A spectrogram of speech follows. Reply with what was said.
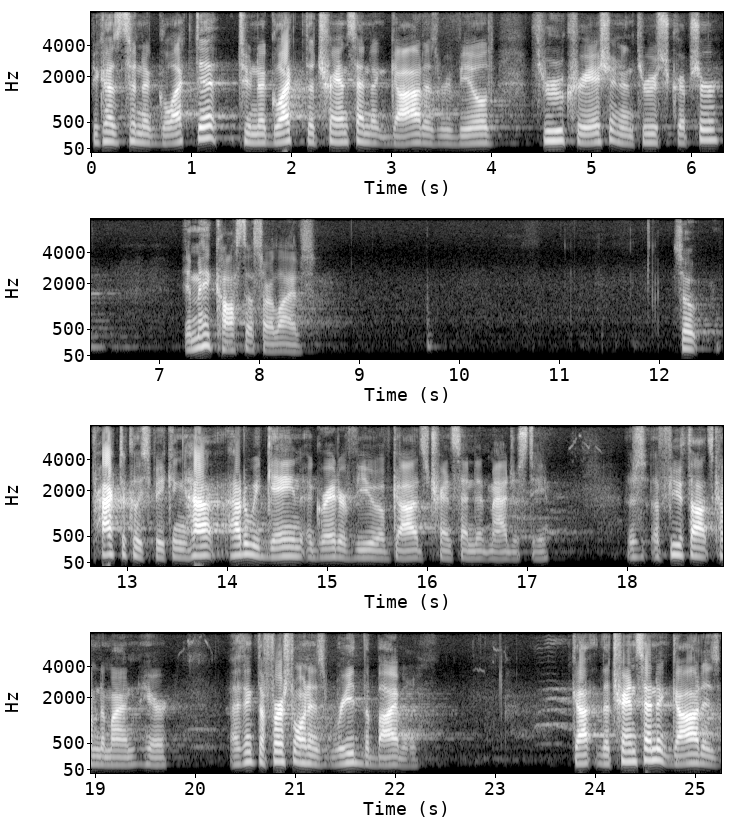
because to neglect it, to neglect the transcendent God as revealed through creation and through Scripture, it may cost us our lives. So, practically speaking, how, how do we gain a greater view of God's transcendent majesty? There's a few thoughts come to mind here. I think the first one is read the Bible. God, the transcendent God is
